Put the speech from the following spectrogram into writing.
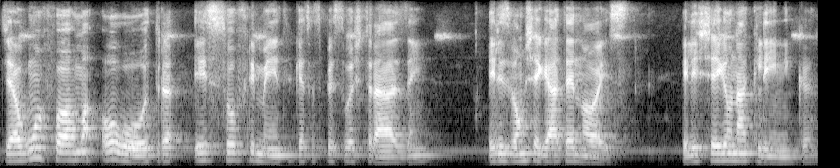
de alguma forma ou outra, esse sofrimento que essas pessoas trazem, eles vão chegar até nós. Eles chegam na clínica,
